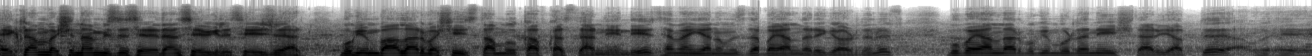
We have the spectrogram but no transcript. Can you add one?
Ekran başından bizi seyreden sevgili seyirciler. Bugün Bağlarbaşı İstanbul Kafkas Derneği'ndeyiz. Hemen yanımızda bayanları gördünüz. Bu bayanlar bugün burada ne işler yaptı? E,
